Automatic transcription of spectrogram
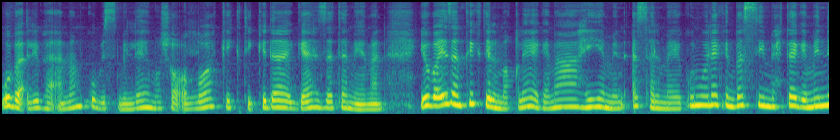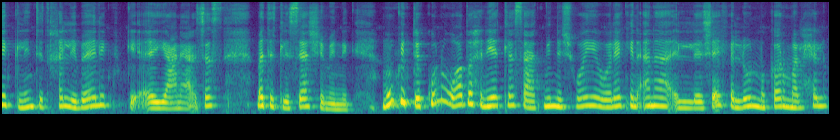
وبقلبها أمامكم. بسم الله ما شاء الله كيكتي كده جاهزة تماما. يبقى اذا كيكه المقلاه يا جماعة هي من أسهل ما يكون ولكن بس محتاجة منك ان أنت تخلي بالك يعني على أساس ما تتلسعش منك. ممكن تكون واضح إن هي اتلسعت مني شوية ولكن أنا شايفة اللون مكرمل حلو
